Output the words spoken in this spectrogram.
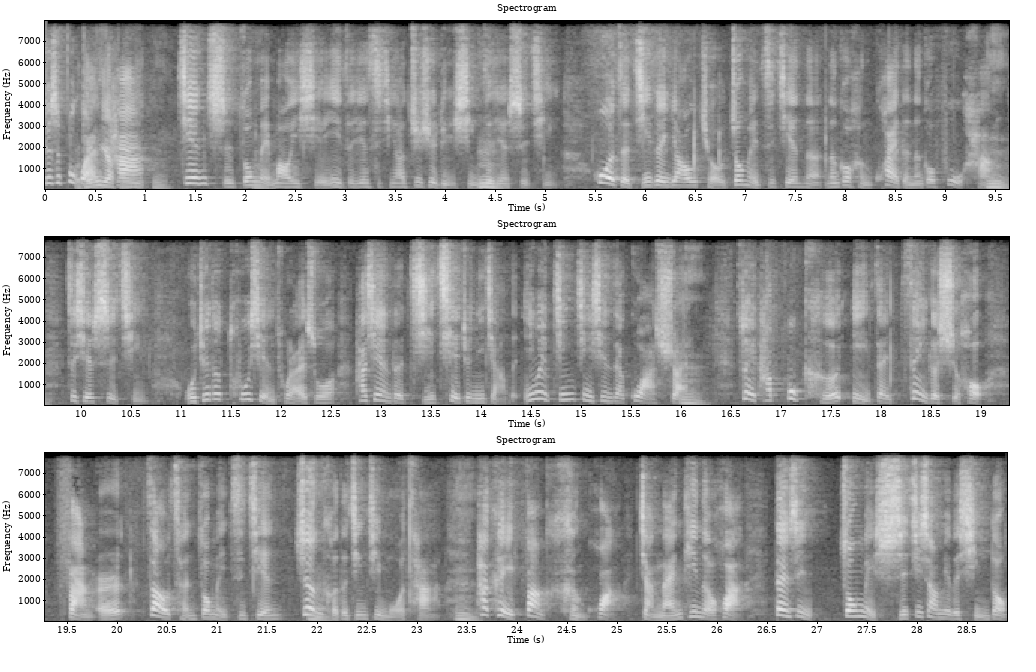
就是不管他坚持中美贸易协议这件事情要继续履行这件事情。或者急着要求中美之间呢，能够很快的能够复航这些事情，我觉得凸显出来说，他现在的急切，就你讲的，因为经济现在挂帅，所以他不可以在这个时候反而造成中美之间任何的经济摩擦。嗯他可以放狠话，讲难听的话，但是中美实际上面的行动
